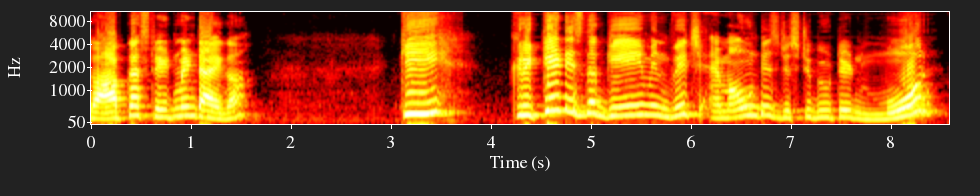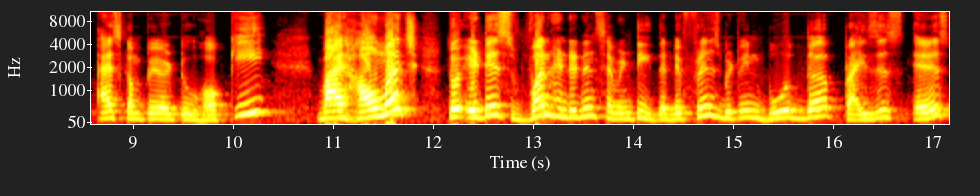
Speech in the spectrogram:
तो आपका स्टेटमेंट आएगा कि cricket is the game in which amount is distributed more as compare to hockey by how much? so it is 170 the difference between both the prices is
